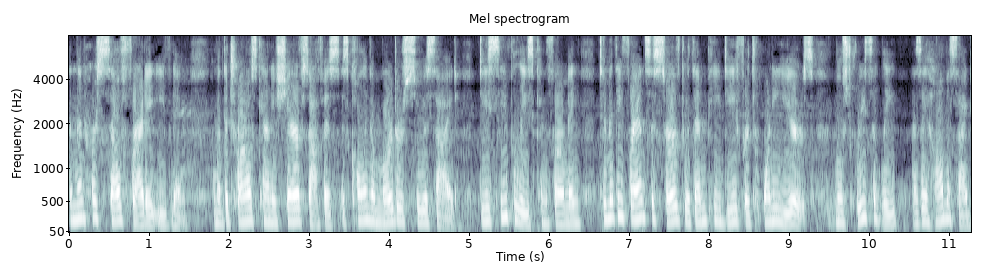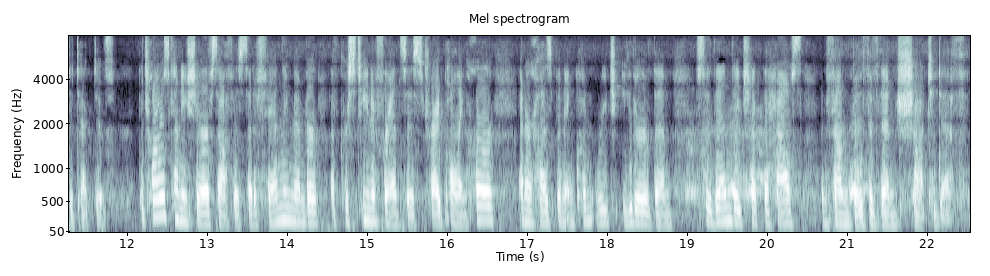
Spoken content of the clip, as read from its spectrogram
and then herself Friday evening, and what the Charles County Sheriff's Office is calling a murder suicide. DC police confirming Timothy Francis served with MPD for 20 years, most recently as a homicide detective. The Charles County Sheriff's Office said a family member of Christina Francis tried calling her and her husband and couldn't reach either of them. So then they checked the house and found both of them shot to death.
